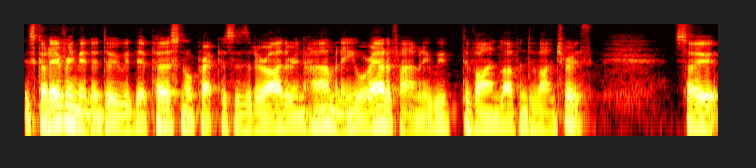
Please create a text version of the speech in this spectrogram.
It's got everything to do with their personal practices that are either in harmony or out of harmony with divine love and divine truth. So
